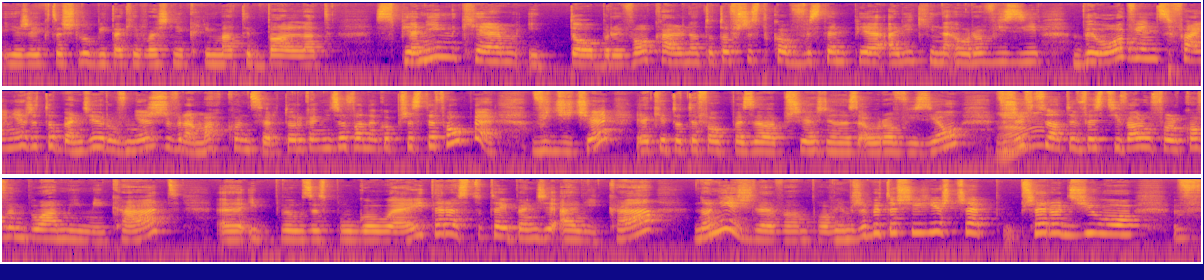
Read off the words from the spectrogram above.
jeżeli ktoś lubi takie właśnie klimaty ballad z pianinkiem i dobry wokal, no to to wszystko w występie Aliki na Eurowizji było, więc fajnie, że to będzie również w ramach koncertu organizowanego przez TVP. Widzicie, jakie to TVP zaprzyjaźnione z Eurowizją? W Żywcu na tym festiwalu folkowym była Mimikat e, i był zespół Go Away, teraz tutaj będzie Alika, no nieźle Wam powiem, żeby to się jeszcze przerodziło w,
